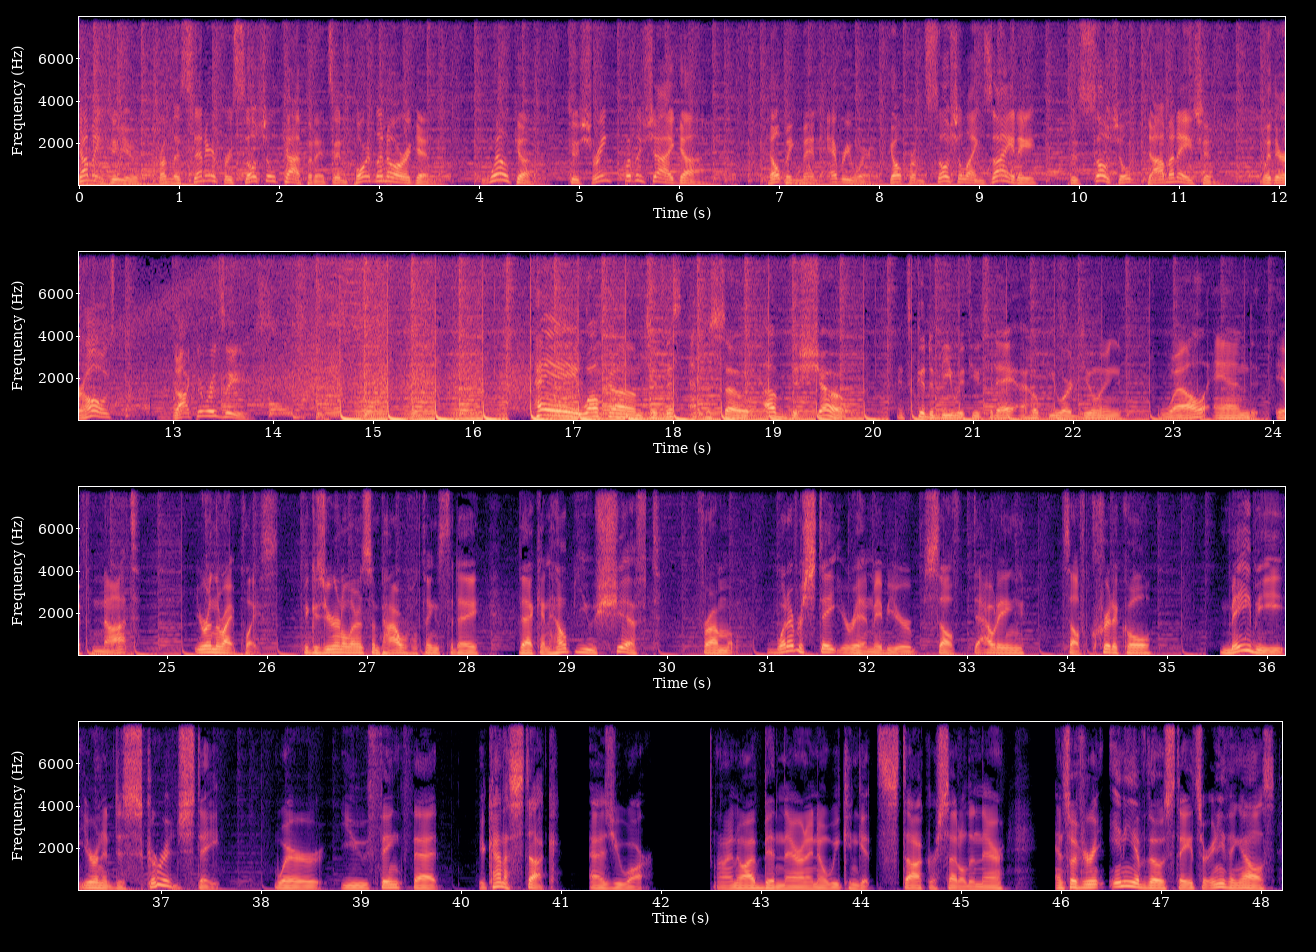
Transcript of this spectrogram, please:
Coming to you from the Center for Social Confidence in Portland, Oregon. Welcome to Shrink for the Shy Guy, helping men everywhere go from social anxiety to social domination. With your host, Dr. Aziz. Hey, welcome to this episode of the show. It's good to be with you today. I hope you are doing well, and if not, you're in the right place because you're going to learn some powerful things today that can help you shift from whatever state you're in. Maybe you're self doubting, self critical. Maybe you're in a discouraged state where you think that you're kind of stuck as you are. I know I've been there and I know we can get stuck or settled in there. And so if you're in any of those states or anything else,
